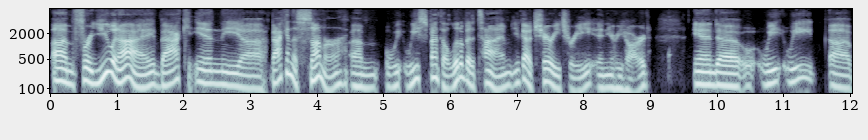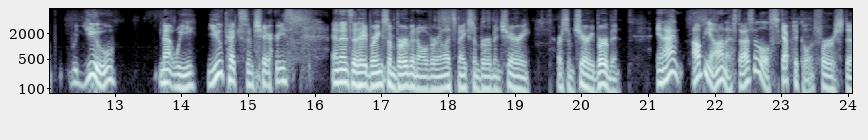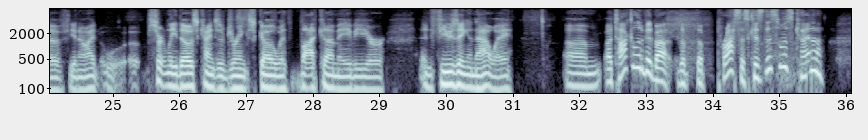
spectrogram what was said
Um, for you and I, back in the uh, back in the summer, um, we we spent a little bit of time. You got a cherry tree in your yard, and uh, we we uh, you, not we, you picked some cherries, and then said, "Hey, bring some bourbon over and let's make some bourbon cherry or some cherry bourbon." and I I'll be honest, I was a little skeptical at first of you know I certainly those kinds of drinks go with vodka maybe or infusing in that way. Um, uh, talk a little bit about the the process because this was kind of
